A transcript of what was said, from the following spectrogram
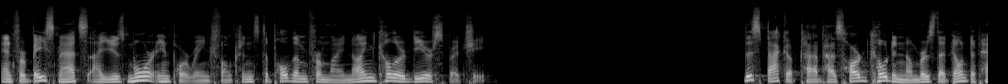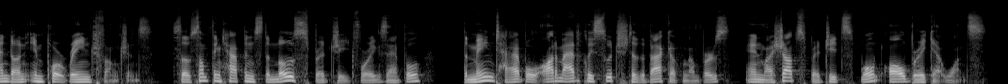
And for base mats, I use more import range functions to pull them from my 9-color deer spreadsheet. This backup tab has hard-coded numbers that don't depend on import range functions. So if something happens to Moe's spreadsheet, for example, the main tab will automatically switch to the backup numbers, and my shop spreadsheets won't all break at once.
